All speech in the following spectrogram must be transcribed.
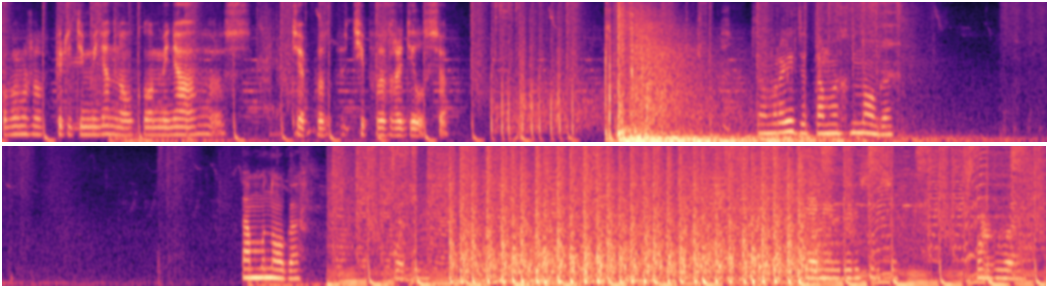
По-моему, впереди меня, но около меня э, тип, тип возродился. Там рейдят, там их много. Там много. Очень. Я имею в виду ресурсов. Их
